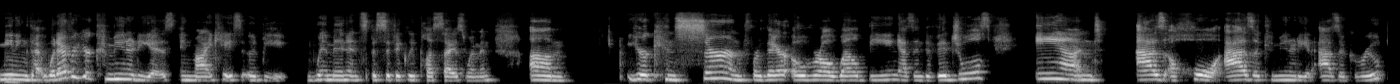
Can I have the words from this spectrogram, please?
meaning that whatever your community is, in my case, it would be women and specifically plus size women. Um, you're concerned for their overall well-being as individuals and as a whole as a community and as a group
